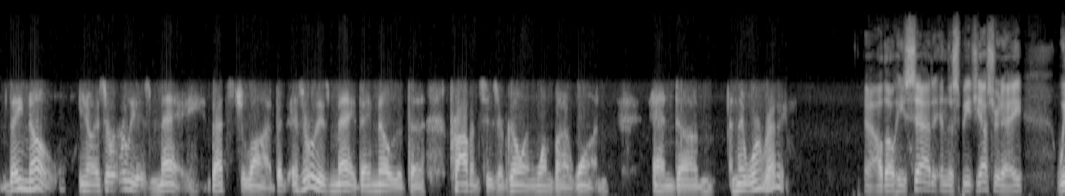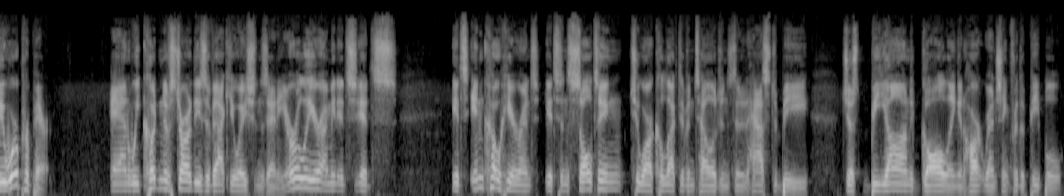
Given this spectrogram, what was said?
they know, you know, as early as May, that's July, but as early as May, they know that the provinces are going one by one, and um, and they weren't ready. Uh, although he said in the speech yesterday, we were prepared, and we couldn't have started these evacuations any earlier. I mean, it's it's it's incoherent, it's insulting to our collective intelligence, and it has to be just beyond galling and heart wrenching for the people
